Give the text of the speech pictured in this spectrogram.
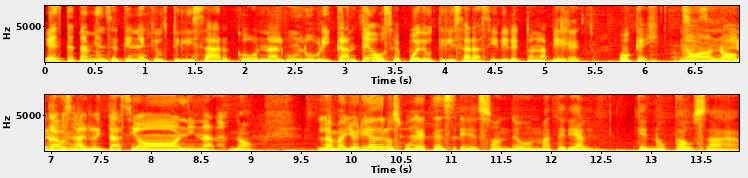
¿Este también se tiene que utilizar con algún lubricante o se puede utilizar así directo en la piel? Directo. Ok, no, sí. no causa irritación ni nada. No. La mayoría de los juguetes eh, son de un material que no causa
